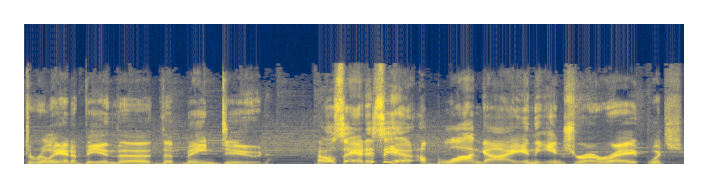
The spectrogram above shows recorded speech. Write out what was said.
to really end up being the the main dude. I will say, I did see a, a blonde guy in the intro, right? Which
